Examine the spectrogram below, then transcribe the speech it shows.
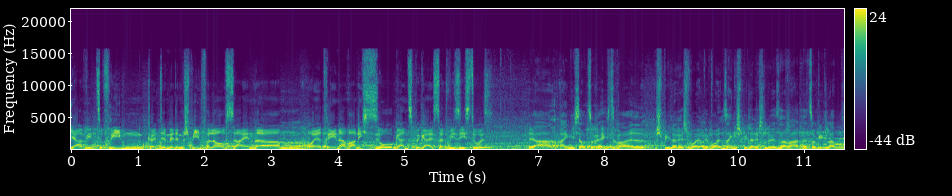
Ja, wie zufrieden könnt ihr mit dem Spielverlauf sein? Ähm, euer Trainer war nicht so ganz begeistert. Wie siehst du es? Ja, eigentlich auch zu Recht, weil spielerisch, wir wollten es eigentlich spielerisch lösen, aber hat nicht so geklappt.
